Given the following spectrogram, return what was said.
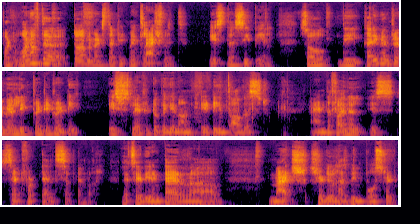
But one of the tournaments that it may clash with is the CPL. So the Caribbean Premier League 2020 is slated to begin on 18th August, and the final is set for 10th September. Let's say the entire uh, match schedule has been posted,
